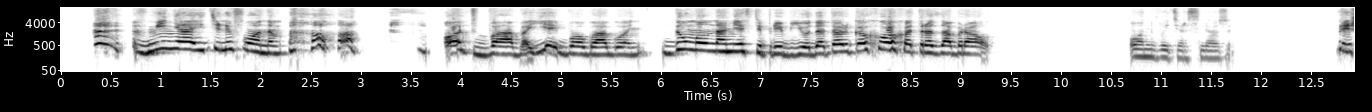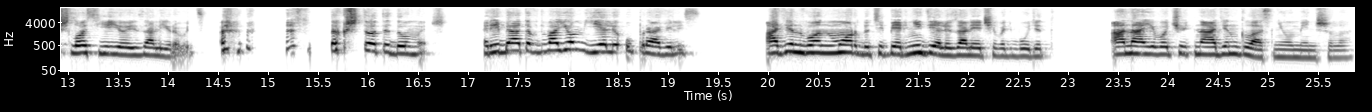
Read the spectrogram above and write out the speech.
В меня и телефоном! От баба, ей-богу, огонь! Думал, на месте прибью, да только хохот разобрал!» Он вытер слезы. Пришлось ее изолировать. Так что ты думаешь? Ребята вдвоем еле управились. Один вон морду теперь неделю залечивать будет. Она его чуть на один глаз не уменьшила.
